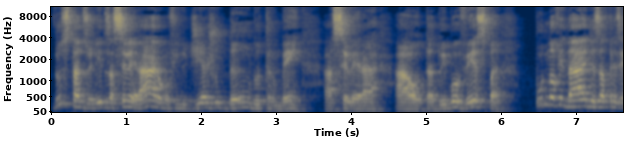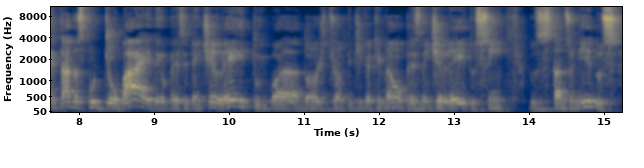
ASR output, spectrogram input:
dos Estados Unidos aceleraram no fim do dia, ajudando também a acelerar a alta do Ibovespa, por novidades apresentadas por Joe Biden, o presidente eleito, embora Donald Trump diga que não, o presidente eleito, sim, dos Estados Unidos,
